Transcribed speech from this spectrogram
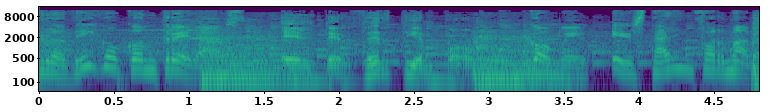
Rodrigo Contreras. El tercer tiempo. Cope, estar informado.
